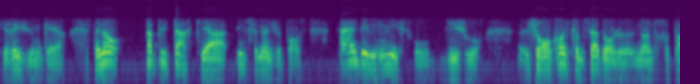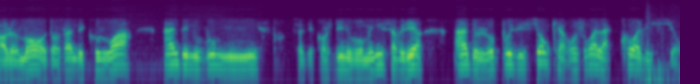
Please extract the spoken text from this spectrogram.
dirige une guerre. Maintenant, pas plus tard qu'il y a une semaine, je pense, un des ministres, ou dix jours, je rencontre comme ça dans le, notre Parlement, dans un des couloirs, un des nouveaux ministres. C'est-à-dire, quand je dis nouveau ministre, ça veut dire un de l'opposition qui a rejoint la coalition.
